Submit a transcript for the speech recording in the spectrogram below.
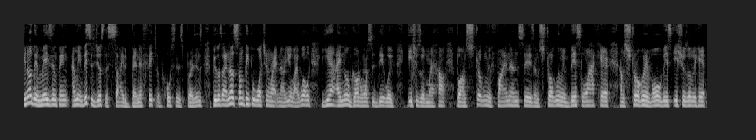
You know the amazing thing? I mean, this is just a side benefit of hosting his presence because I know some people watching right now, you're like, well, yeah, I know God wants to deal with issues of my heart, but I'm struggling with finances, I'm struggling with this lack here, I'm struggling with all these issues over here.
